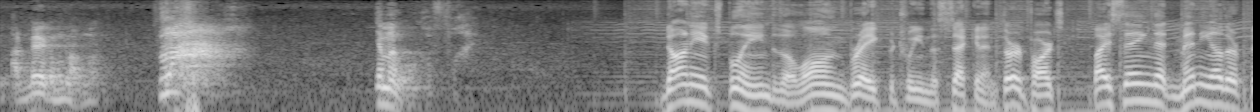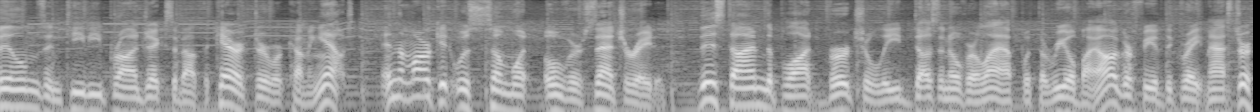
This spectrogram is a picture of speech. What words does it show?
你呢？因为我将会系你最劲嗰度嚟。你凭咩咁谂啊？因为我个 Donnie explained the long break between the second and third parts by saying that many other films and TV projects about the character were coming out, and the market was somewhat oversaturated. This time, the plot virtually doesn't overlap with the real biography of the Great Master,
